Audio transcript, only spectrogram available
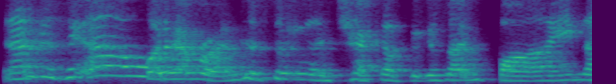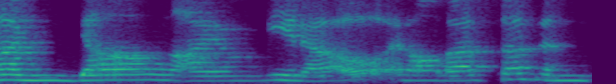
and I'm just saying, oh, whatever. I'm just doing a checkup because I'm fine. I'm young. I'm, you know, and all that stuff. And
